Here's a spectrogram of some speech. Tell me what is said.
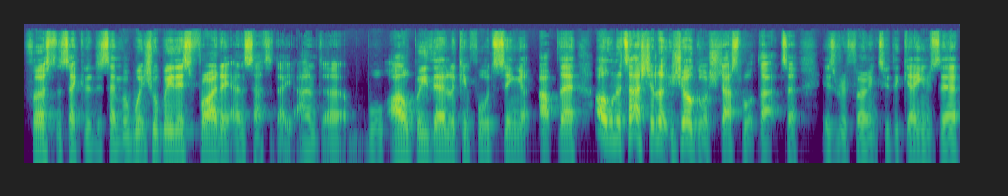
first and second of December, which will be this Friday and Saturday. And uh, we'll, I'll be there. Looking forward to seeing you up there. Oh, Natasha, look, Jogos. That's what that uh, is referring to. The games there.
